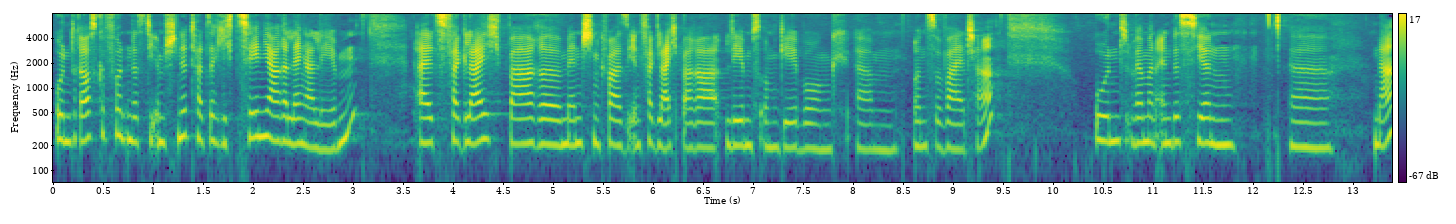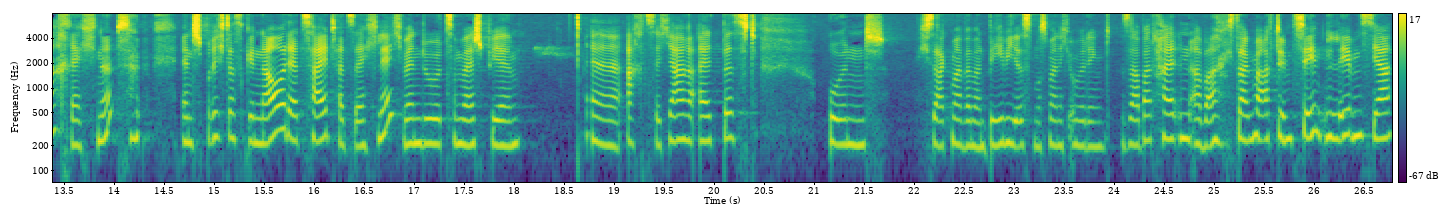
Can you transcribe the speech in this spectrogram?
und herausgefunden, dass die im Schnitt tatsächlich zehn Jahre länger leben als vergleichbare Menschen quasi in vergleichbarer Lebensumgebung ähm, und so weiter. Und wenn man ein bisschen äh, nachrechnet, entspricht das genau der Zeit tatsächlich, wenn du zum Beispiel äh, 80 Jahre alt bist und ich sag mal, wenn man Baby ist, muss man nicht unbedingt Sabbat halten, aber ich sag mal, ab dem zehnten Lebensjahr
